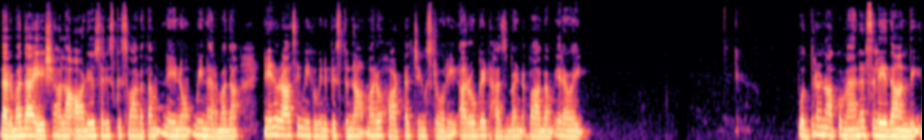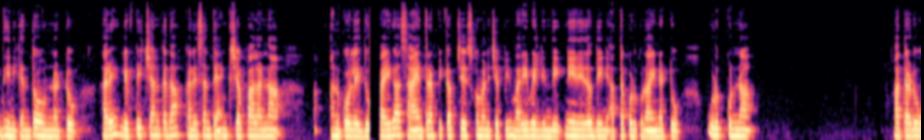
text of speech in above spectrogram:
Narmada Eshala audio సిరీస్కి స్వాగతం. నేను మీ నర్మదా. నేను రాసి మీకు వినిపిస్తున్న మరో heart touching story arrogant husband భాగం ఇరవై. పొద్దున నాకు మేనర్స్ లేదా అంది దీనికి ఎంతో ఉన్నట్టు. అరే లిఫ్ట్ ఇచ్చాను కదా కనీసం థ్యాంక్స్ చెప్పాలన్నా అనుకోలేదు. పైగా సాయంత్రం పికప్ చేసుకోమని చెప్పి మరీ వెళ్ళింది. నేనేదో దీని అత్త కొడుకును అయినట్టు ఉడుక్కున్న అతడు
